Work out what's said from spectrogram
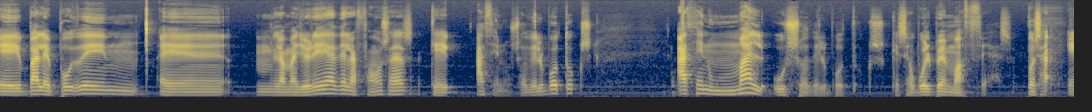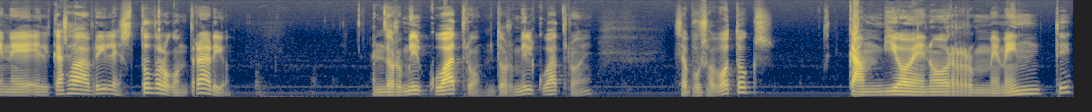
eh, vale, pueden, eh, la mayoría de las famosas que hacen uso del Botox, hacen un mal uso del Botox, que se vuelven más feas. Pues en el caso de Abril es todo lo contrario en 2004, 2004, ¿eh? Se puso Botox, cambió enormemente.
